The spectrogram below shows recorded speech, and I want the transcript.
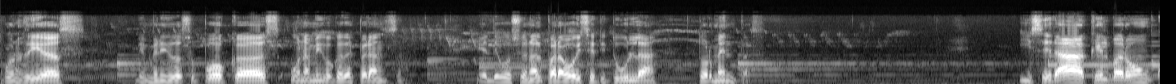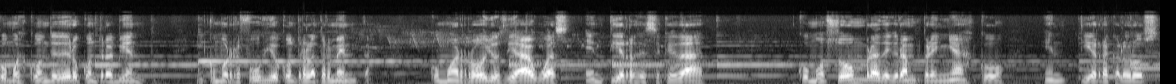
Buenos días, bienvenido a su podcast, Un amigo que da esperanza. El devocional para hoy se titula Tormentas. Y será aquel varón como escondedero contra el viento y como refugio contra la tormenta, como arroyos de aguas en tierras de sequedad, como sombra de gran preñasco en tierra calorosa.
